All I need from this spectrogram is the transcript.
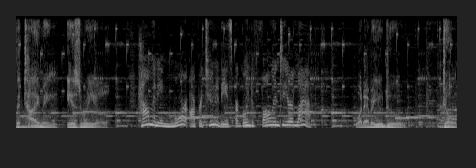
The timing is real. How many more opportunities are going to fall into your lap? Whatever you do, don't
